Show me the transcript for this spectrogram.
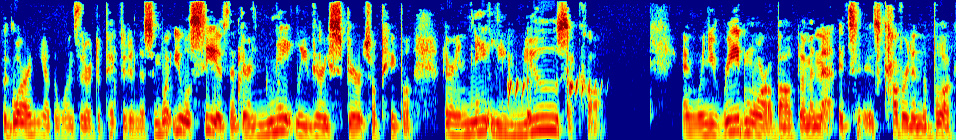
The Guarani are the ones that are depicted in this. And what you will see is that they're innately very spiritual people. They're innately musical. And when you read more about them, and that it's, it's covered in the book,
